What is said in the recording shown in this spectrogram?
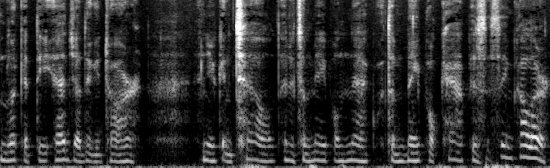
look at the edge of the guitar and you can tell that it's a maple neck with a maple cap is the same color.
